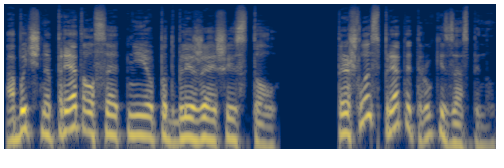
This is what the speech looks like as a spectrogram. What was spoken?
обычно прятался от нее под ближайший стол. Пришлось спрятать руки за спину.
